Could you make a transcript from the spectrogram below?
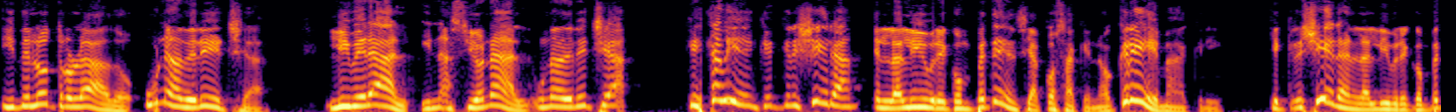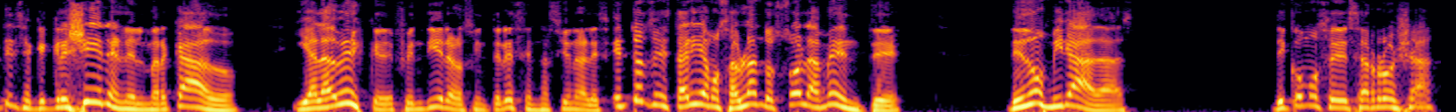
y del otro lado una derecha liberal y nacional, una derecha que está bien, que creyera en la libre competencia, cosa que no cree Macri, que creyera en la libre competencia, que creyera en el mercado y a la vez que defendiera los intereses nacionales, entonces estaríamos hablando solamente de dos miradas de cómo se desarrolla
